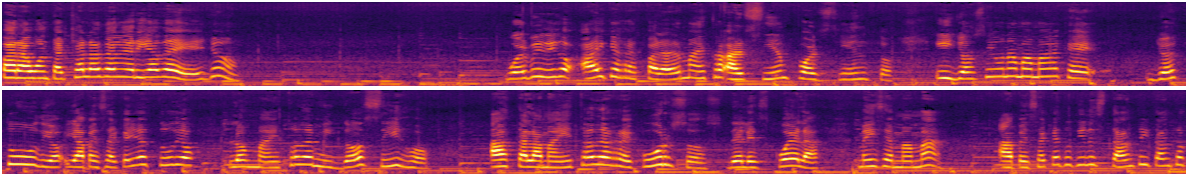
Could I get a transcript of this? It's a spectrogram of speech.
para aguantar charlatanería de ellos vuelvo y digo, hay que respaldar al maestro al 100%. Y yo soy una mamá que yo estudio y a pesar que yo estudio los maestros de mis dos hijos, hasta la maestra de recursos de la escuela, me dice, mamá, a pesar que tú tienes tanto y tantos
